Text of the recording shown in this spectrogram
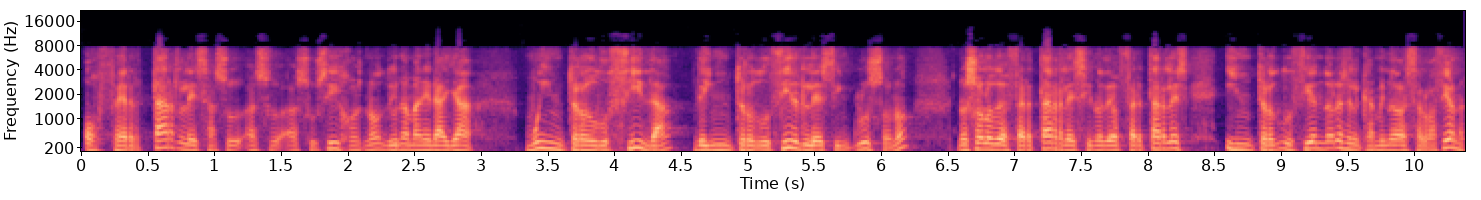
ofertarles a, sus hijos, ¿no? De una manera ya muy introducida, de introducirles incluso, ¿no? No solo de ofertarles, sino de ofertarles introduciéndoles el camino de la salvación,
